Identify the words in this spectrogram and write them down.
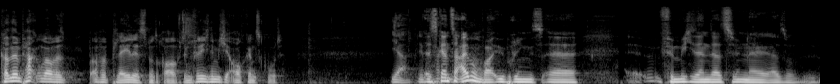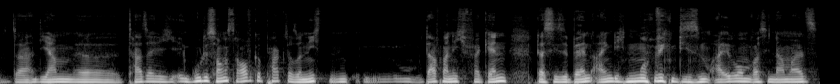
Komm, dann packen wir auf, auf eine Playlist mit drauf. Den finde ich nämlich auch ganz gut. Ja. den Das ganze Album war übrigens äh, für mich sensationell. Also da, die haben äh, tatsächlich gute Songs draufgepackt. Also nicht darf man nicht verkennen, dass diese Band eigentlich nur wegen diesem Album, was sie damals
